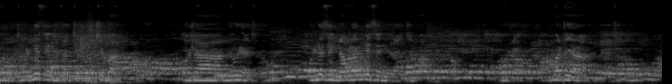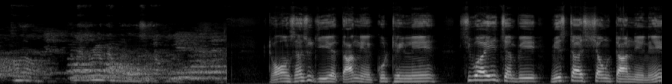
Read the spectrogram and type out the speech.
ပေါ့ကျွန်တော်နှစ်စင်နေတာကျွန်တော်ချစ်ပါဟောဒါမျိုးရကျွန်တော်ဟိုနှစ်စင်နောက်လာနှစ်စင်နေတာချစ်ပါဟောတော့အမတ်တရား ကျွန်တော်ကောင်းတော့အများဆုံးလုပ်ရပါလို့ဆုတောင်းပါတယ်ဒေါ်အောင်ဆန်းစုကြည်ရဲ့တားငယ်ကိုထိန်လင်းစီဝါရေးချန်ပီမစ္စတာရှောင်းတာနေနဲ့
